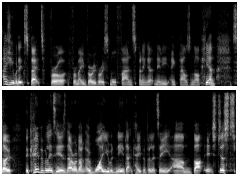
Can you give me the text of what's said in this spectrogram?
as you would expect for, from a very, very small fan spinning at nearly 8,000 RPM. So the capability is there. I don't know why you would need that capability, um, but it's just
